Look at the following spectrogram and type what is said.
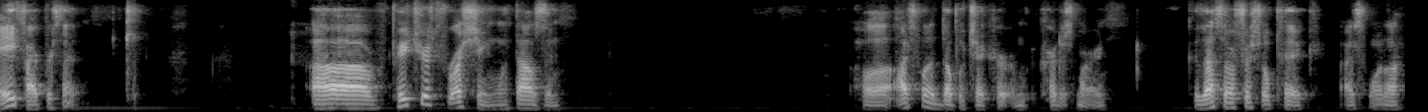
A five percent. Uh, Patriots rushing one thousand. Hold on, I just want to double check Curtis Martin because that's our official pick. I just want to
